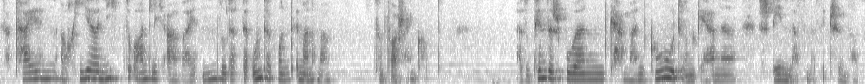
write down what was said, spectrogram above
verteilen, auch hier nicht so ordentlich arbeiten, sodass der Untergrund immer noch mal zum Vorschein kommt. Also Pinselspuren kann man gut und gerne stehen lassen. Das sieht schön aus.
